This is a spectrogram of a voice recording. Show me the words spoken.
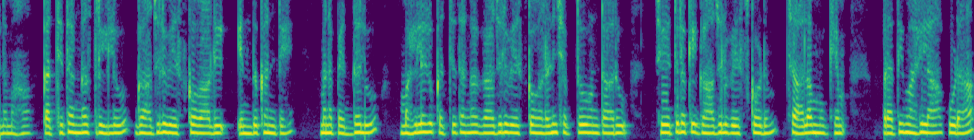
నమ. ఖచ్చితంగా స్త్రీలు గాజులు వేసుకోవాలి. ఎందుకంటే మన పెద్దలు మహిళలు ఖచ్చితంగా గాజులు వేసుకోవాలని చెప్తూ ఉంటారు. చేతులకి గాజులు వేసుకోవడం చాలా ముఖ్యం. ప్రతి మహిళ కూడా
